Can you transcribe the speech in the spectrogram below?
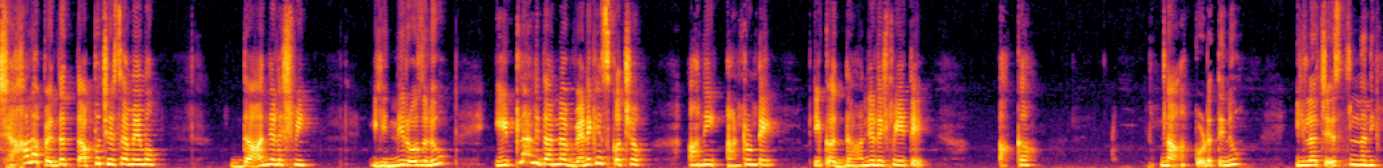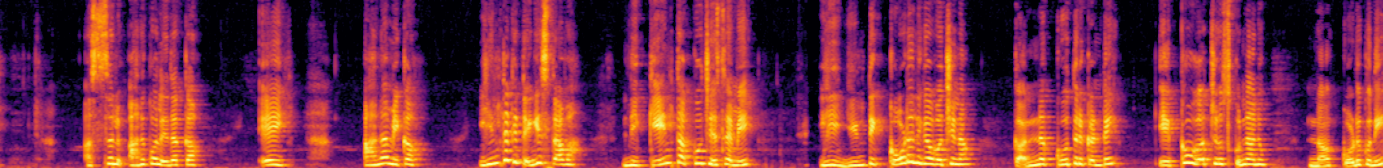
చాలా పెద్ద తప్పు చేశామేమో. ధాన్యలక్ష్మి ఎన్ని రోజులు ఇట్లాంటి దాన్న వెనకేసుకొచ్చావు అని అంటుంటే ఇక ధాన్యలక్ష్మి అయితే అక్క నాకు కూడా తిను ఇలా చేస్తుందని. అస్సలు అనుకోలేదక్క. ఏయ్ అనామిక ఇంతకి తెగిస్తావా? నీకేం తక్కువ చేశామే? ఈ ఇంటి కోడలిగా వచ్చిన కన్న కూతురు కంటే ఎక్కువగా చూసుకున్నాను. నా కొడుకుని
